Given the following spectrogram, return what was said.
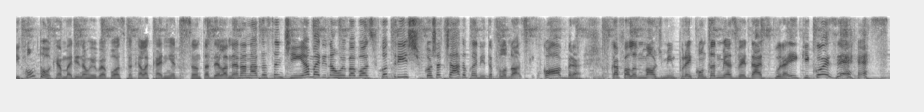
e contou que a Marina Rui Barbosa, com aquela carinha de santa dela, não era nada santinha. E a Marina Rui Barbosa ficou triste, ficou chateada com a Anitta. Falou, nossa, que cobra. Ficar falando mal de mim por aí, contando minhas verdades por aí, que coisa é essa?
